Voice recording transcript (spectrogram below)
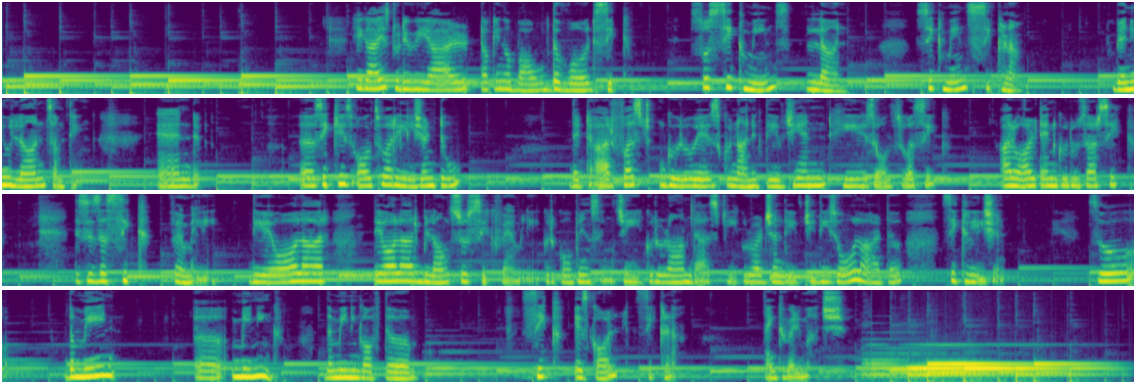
Hey guys, today we are talking about the word Sikh. So, Sikh means learn. Sikh means sikhna. When you learn something, and uh, Sikh is also a religion too. That our first guru is Guru Nanak Dev Ji, and he is also a Sikh. Are all ten gurus are Sikh? This is a Sikh family. They all are they all are belongs to Sikh family. Guru Gobind Singh Ji, Guru Ram Das Ji, Guru Arjan Dev Ji. These all are the Sikh religion. So the main uh, meaning, the meaning of the Sikh is called Sikhna. Thank you very much.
